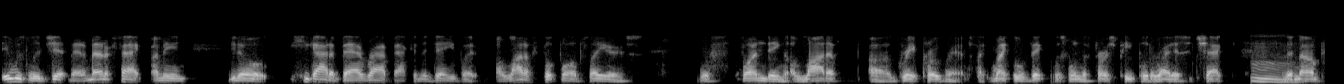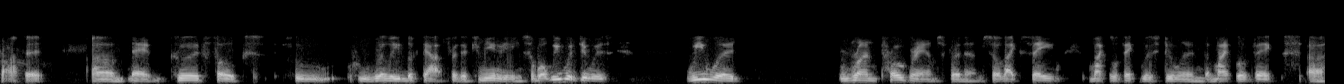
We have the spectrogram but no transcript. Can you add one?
it was legit, man. A matter of fact, I mean, you know, he got a bad rap back in the day, but a lot of football players were funding a lot of uh, great programs. Like Michael Vick was one of the first people to write us a check Mm. for the nonprofit. Um, man, good folks who who really looked out for the community. So what we would do is we would run programs for them. So like say Michael Vick was doing the Michael Vick uh,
